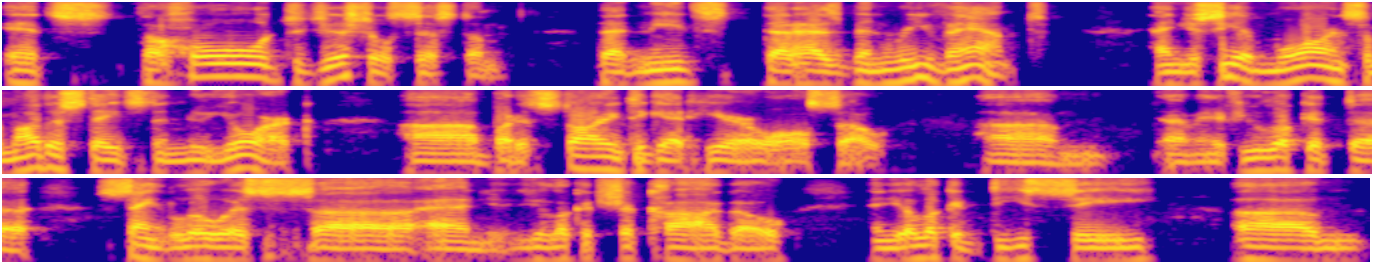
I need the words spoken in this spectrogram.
it's the whole judicial system that needs that has been revamped, and you see it more in some other states than New York, uh, but it's starting to get here also. Um, I mean, if you look at uh, St. Louis uh, and you, you, look at Chicago and you look at D.C., um,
